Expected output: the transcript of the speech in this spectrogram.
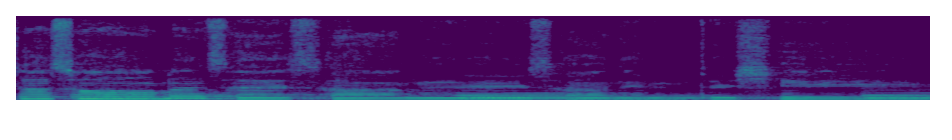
혼자서만 세상을 사는 듯이.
